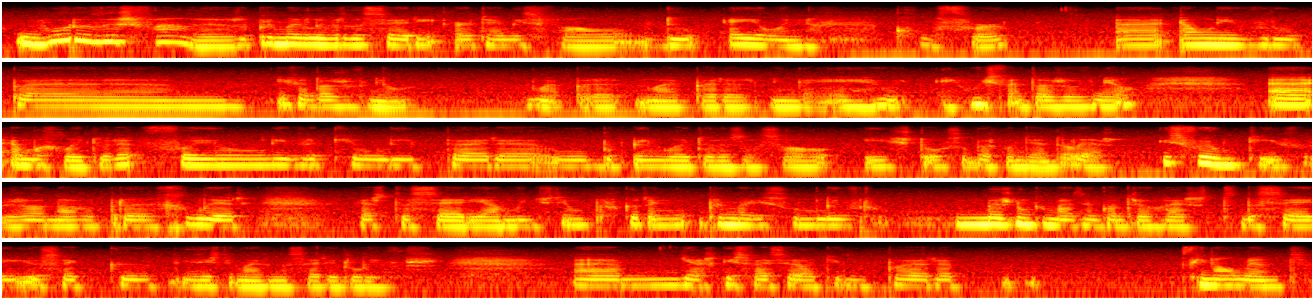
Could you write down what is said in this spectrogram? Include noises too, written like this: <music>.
o Ouro das Fadas, o primeiro livro da série Artemis Fall, do Eowyn Colfer. Uh, é um livro para um, infantil juvenil. Não é para, não é para ninguém, <laughs> é, é um infantil juvenil. Uh, é uma releitura. Foi um livro que eu li para o Book Bingo Leituras ao Sol e estou super contente. Aliás, isso foi um motivo. Já andava para reler esta série há muito tempo porque eu tenho o primeiro e o segundo livro, mas nunca mais encontrei o resto da série. Eu sei que existe mais uma série de livros. Um, e acho que isto vai ser ótimo para finalmente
